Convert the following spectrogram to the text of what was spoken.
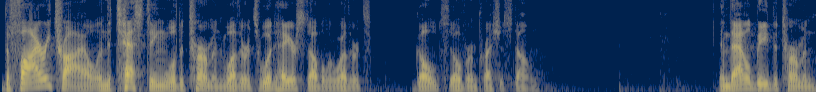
the fiery trial and the testing will determine whether it's wood, hay, or stubble, or whether it's gold, silver, and precious stone. And that'll be determined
